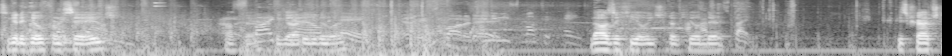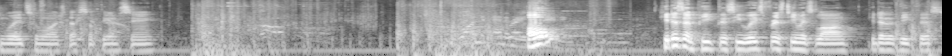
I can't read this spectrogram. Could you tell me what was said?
to get a heal from Sage. Okay, he got it either way. That was a heal. He should have healed there. He's crouching way too much. That's something I'm seeing. Oh! He doesn't peek this. He waits for his teammates long. He doesn't peek this.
